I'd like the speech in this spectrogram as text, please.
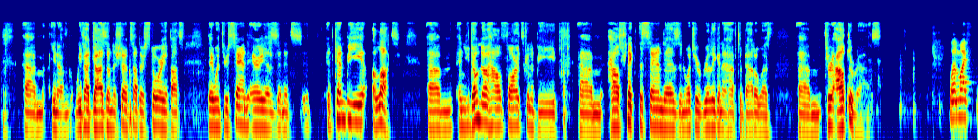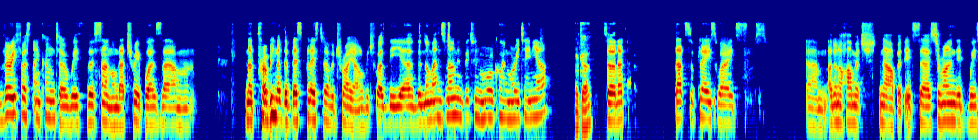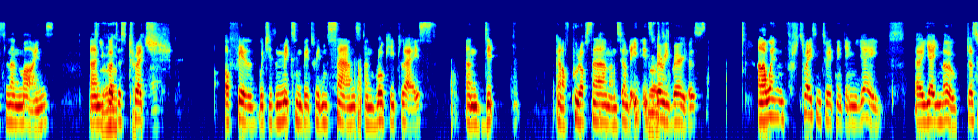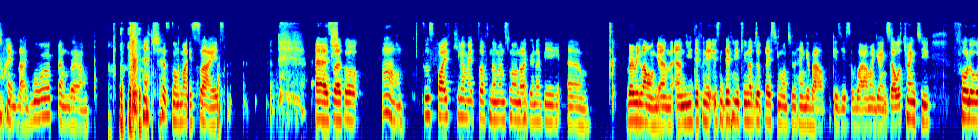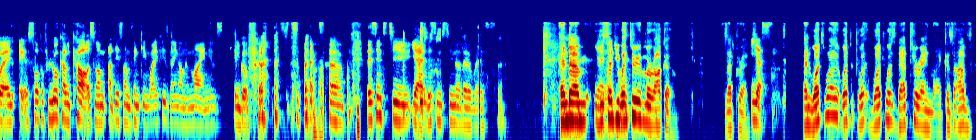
um, you know we've had guys on the show tell their story about they went through sand areas, and it's it, it can be a lot. Um, and you don't know how far it's going to be, um, how thick the sand is, and what you're really going to have to battle with um, throughout the rounds. Well, my very first encounter with the sun on that trip was um, not probably not the best place to have a trial, which was the uh, the no man's land in between Morocco and Mauritania. Okay. So that that's a place where it's um, I don't know how much now, but it's uh, surrounded with landmines, and you've got Uh. a stretch of field which is a mixing between sand and rocky place and deep kind of pool of sand and on. It, it's Right. very various. And I went straight into it thinking, yay, uh, yay, no, just went like whoop and uh, just on my side. uh, so I thought, hmm, those five kilometers of no man's land are going to be um, very long and and you definitely it's definitely not the place you want to hang about because you said where am i going so i was trying to follow a, a sort of local car so I'm, at least i'm thinking well if he's going on the mine he'll he'll go first but um, there seems to yeah there seems to know their ways so. And um, Yeah. you said you went through Morocco. Is that correct? yes And what was what what what was that terrain like? Because I've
